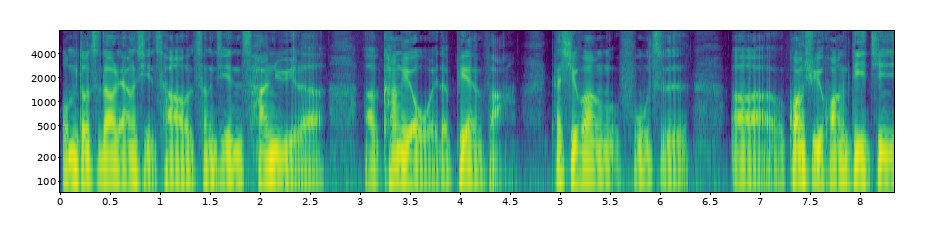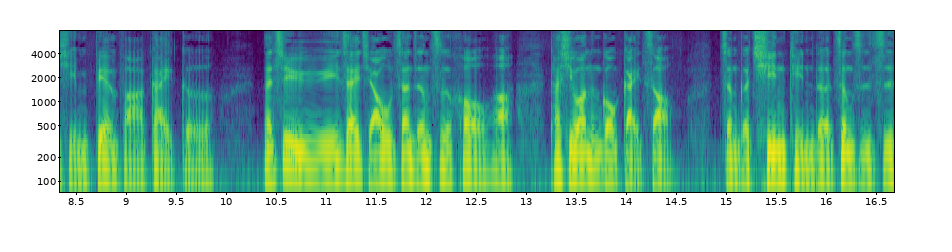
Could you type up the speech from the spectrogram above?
我们都知道，梁启超曾经参与了呃康有为的变法。他希望扶植呃光绪皇帝进行变法改革，乃至于在甲午战争之后啊，他希望能够改造整个清廷的政治制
